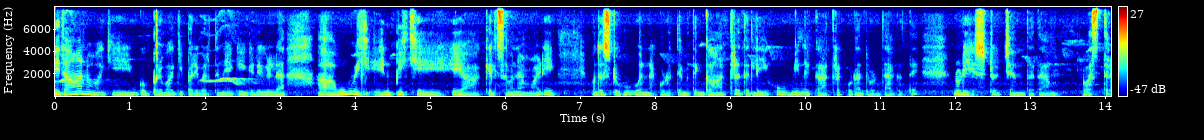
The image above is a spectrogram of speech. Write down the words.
ನಿಧಾನವಾಗಿ ಗೊಬ್ಬರವಾಗಿ ಪರಿವರ್ತನೆಯಾಗಿ ಗಿಡಗಳ ಹೂವಿಗೆ ಎನ್ ಪಿ ಕೆಯ ಕೆಲಸವನ್ನು ಮಾಡಿ ಒಂದಷ್ಟು ಹೂವನ್ನು ಕೊಡುತ್ತೆ. ಮತ್ತು ಗಾತ್ರದಲ್ಲಿ ಹೂವಿನ ಗಾತ್ರ ಕೂಡ ದೊಡ್ಡದಾಗುತ್ತೆ. ನೋಡಿ ಎಷ್ಟು ಚಂದದ ವಸ್ತ್ರ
